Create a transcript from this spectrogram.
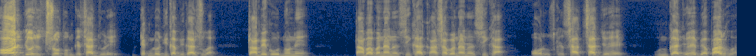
और जो स्रोत उनके साथ जुड़े, टेक्नोलॉजी का विकास हुआ, तांबे को उन्होंने तांबा बनाना सीखा, कांसा बनाना सीखा और उसके साथ साथ जो है, उनका जो है व्यापार हुआ।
